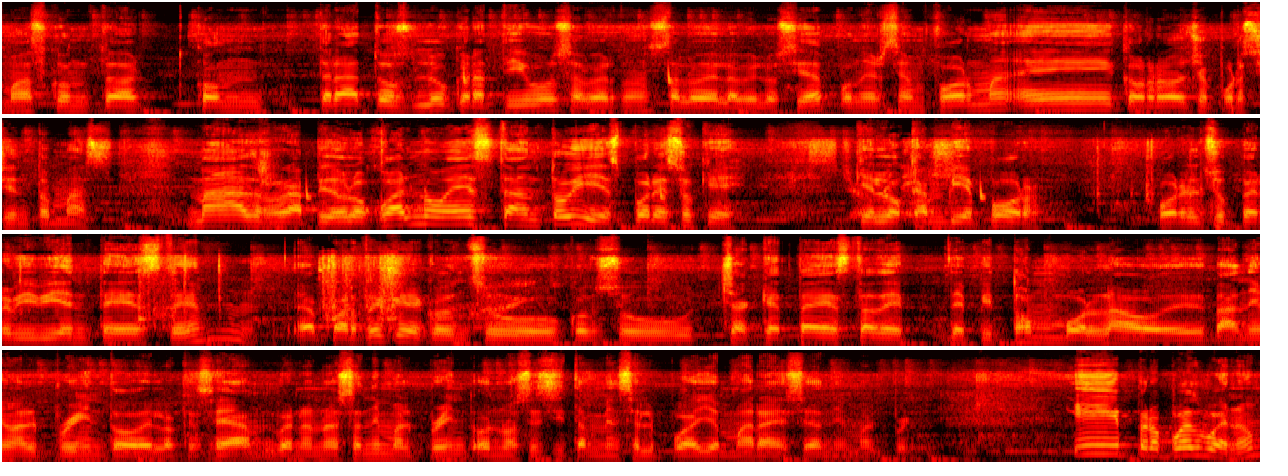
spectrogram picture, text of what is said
Más contratos lucrativos. A ver dónde está lo de la velocidad. Ponerse en forma. Eh, correr 8% más. Más rápido. Lo cual no es tanto y es por eso que, que lo cambié por, por el superviviente este. Aparte que con su, con su chaqueta esta de, de pitón bola o de animal print o de lo que sea. Bueno, no es animal print o no sé si también se le pueda llamar a ese animal print. Y, pero pues bueno,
